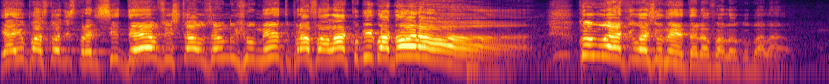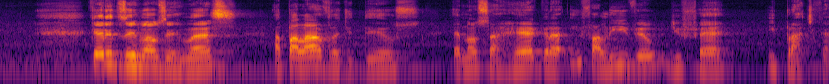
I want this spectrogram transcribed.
E aí o pastor disse para ele: Se Deus está usando o jumento para falar comigo agora, como é que uma jumenta não falou com Balaão? Queridos irmãos e irmãs, a palavra de Deus é nossa regra infalível de fé e prática.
